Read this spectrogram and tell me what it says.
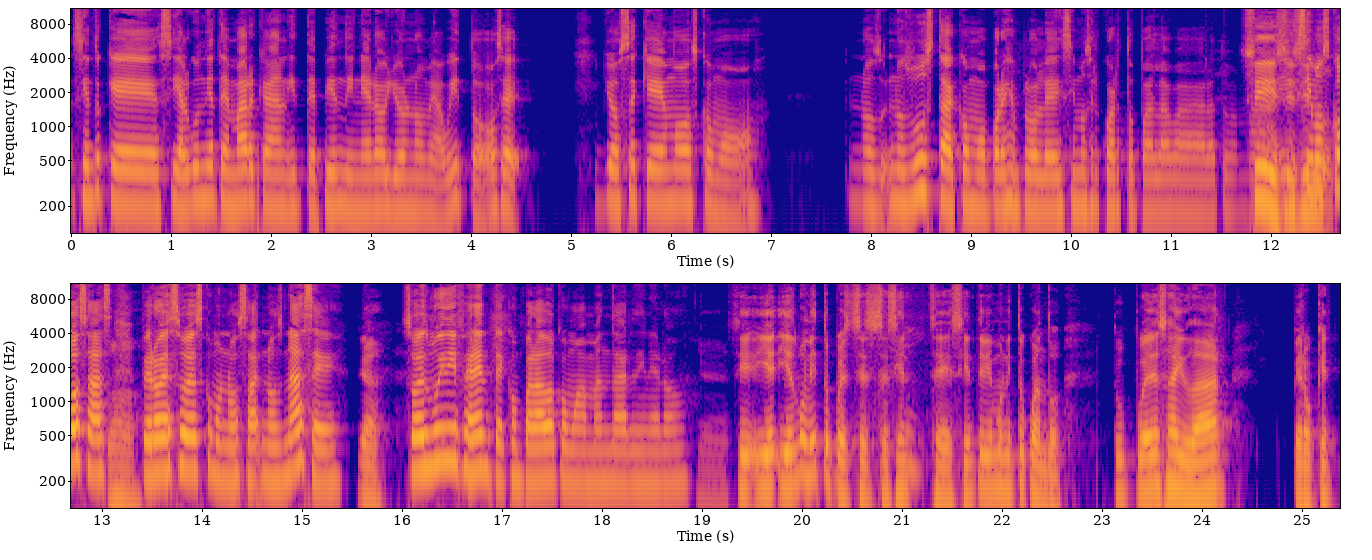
siento que si algún día te marcan y te piden dinero, yo no me agüito. O sea, yo sé que hemos como... Nos, nos gusta como, por ejemplo, le hicimos el cuarto para lavar a tu mamá. Sí, sí, sí, Hicimos no- cosas, Ajá. pero eso es como nos, nos nace. Ya. Eso es muy diferente comparado como a mandar dinero. Ya. Sí, y, y es bonito, pues se, se, sien- se siente bien bonito cuando tú puedes ayudar, pero que,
